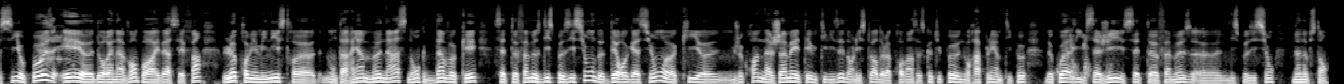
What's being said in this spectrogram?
s'y opposent et dorénavant, pour arriver à ses fins, le Premier ministre ontarien menace donc d'invoquer cette fameuse disposition de dérogation qui, je crois, n'a jamais été utilisée dans l'histoire de la province. Est-ce que tu peux nous rappeler un petit peu de quoi il s'agit, cette euh, fameuse euh, disposition nonobstant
